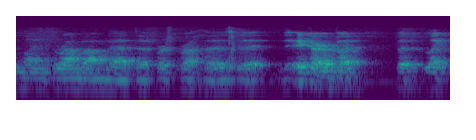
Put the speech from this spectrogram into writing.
in line with the Rambam, that the first bracha is the, the Ikar, but, but like,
